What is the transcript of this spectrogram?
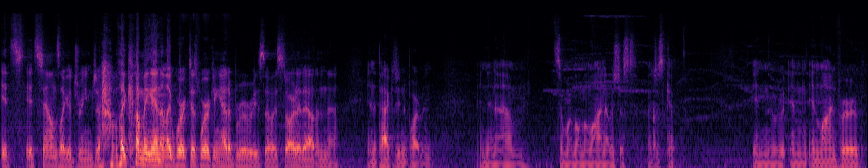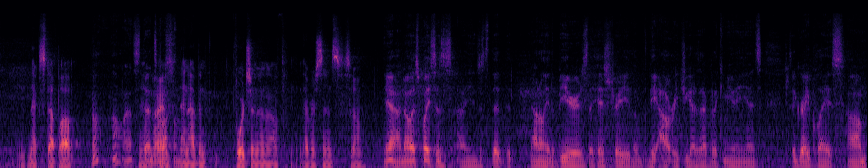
It's. It sounds like a dream job, like coming in and like work just working at a brewery. So I started out in the, in the packaging department, and then um, somewhere along the line, I was just. I just kept. In the in in line for next step up. Oh, oh that's Yeah. that's Nice. awesome. And I've been fortunate enough ever since. So Yeah, no, this place is uh, just the, the, not only the beers, the history, the, the outreach you guys have for the community. It's it's a great place. Um,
